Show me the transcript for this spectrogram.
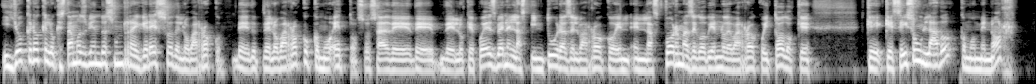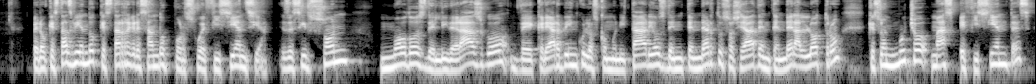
Y yo creo que lo que estamos viendo es un regreso de lo barroco, de, lo barroco como etos, o sea, de, lo que puedes ver en las pinturas del barroco, en, las formas de gobierno de barroco y todo, que, que, se hizo a un lado como menor, pero que estás viendo que está regresando por su eficiencia. Es decir, son modos de liderazgo, de crear vínculos comunitarios, de entender tu sociedad, de entender al otro, que son mucho más eficientes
